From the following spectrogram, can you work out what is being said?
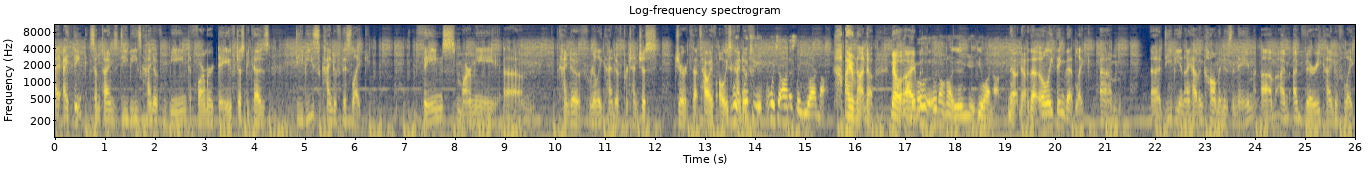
I, I think sometimes DB's kind of mean to Farmer Dave just because DB's kind of this like vain, smarmy, um, kind of really kind of pretentious jerk. That's how I've always kind which, of. you, which honestly you are not. I am not. No, no. I'm people who who don't know you, you, you are not. no, no. The only thing that like um, uh, DB and I have in common is the name. Um, I'm I'm very kind of like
